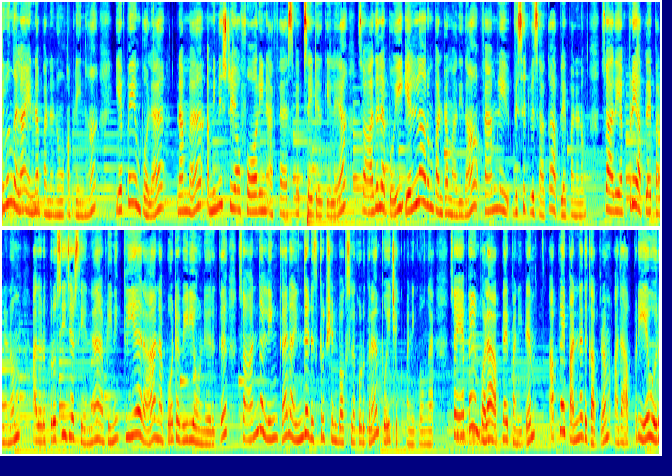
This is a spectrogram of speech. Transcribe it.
இவங்கெல்லாம் என்ன பண்ணணும் அப்படின்னா எப்பயும் போல் நம்ம ministry of foreign affairs website இருக்கு இல்லையா? ஸோ அதில் போய் எல்லாரும் பண்ணுற மாதிரி தான் ஃபேமிலி விசிட் விசாக்கு அப்ளை பண்ணணும். ஸோ அது எப்படி அப்ளை பண்ணணும்? அதோட ப்ரொசீஜர்ஸ் என்ன அப்படின்னு கிளியராக நான் போட்ட வீடியோ ஒன்று இருக்குது ஸோ அந்த லிங்க்கை நான் இந்த டிஸ்கிரிப்ஷன் பாக்ஸில் கொடுக்குறேன். போய் செக் பண்ணிக்கோங்க. ஸோ எப்பயும் போல் அப்ளை பண்ணிவிட்டு அப்ளை பண்ணதுக்கப்புறம் அதை அப்படியே ஒரு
